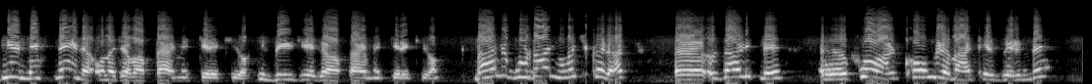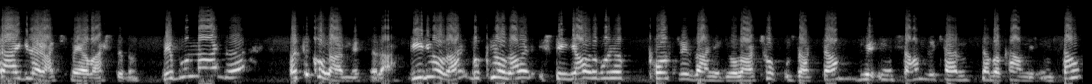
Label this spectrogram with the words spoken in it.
bir nesneyle ona cevap vermek gerekiyor. İzleyiciye cevap vermek gerekiyor. Ben de buradan yola çıkarak e, özellikle e, fuar, kongre merkezlerinde sergiler açmaya başladım. Ve bunlar da atık olan mesela. Geliyorlar, bakıyorlar işte yağlı boya portre zannediyorlar çok uzaktan bir insan ve kendisine bakan bir insan.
